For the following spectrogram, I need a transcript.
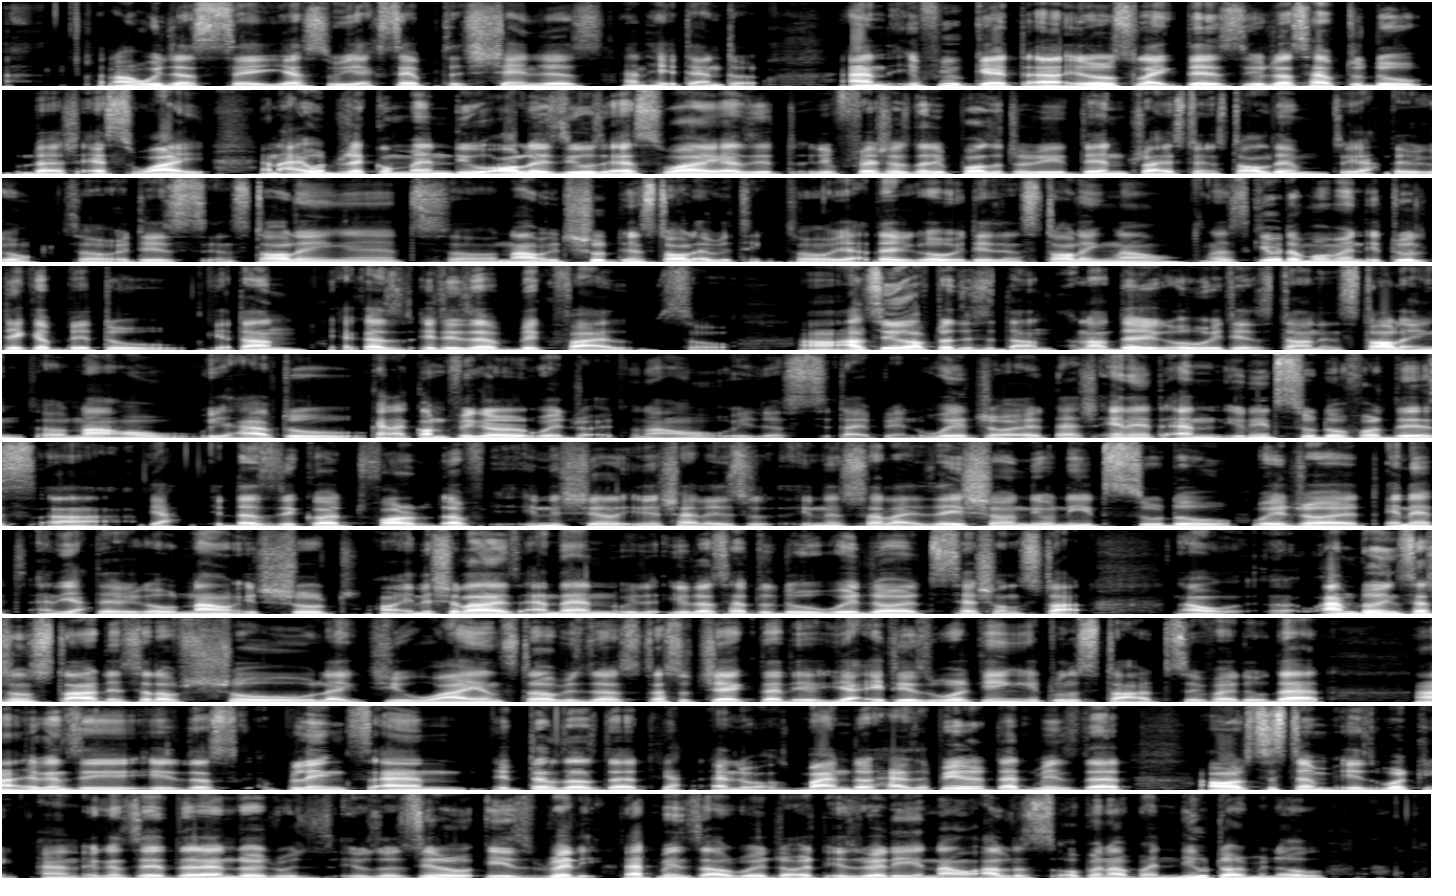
Now we just say yes, we accept the changes and hit enter. And if you get uh, errors like this, you just have to do dash sy. And I would recommend you always use sy as it refreshes the repository, then tries to install them. So yeah, there you go. So it is installing it. So now it should install everything. So yeah, there you go. It is installing now. Let's give it a moment. It will take a bit to get done because it is a big file. So uh, I'll see you after this is done. Now there you go, it is done installing. So now we have to kind of configure Waydroid. So now we just type in Waydroid dash init and you need sudo for this. Uh, yeah, it does record for the initial initialization, initialization you need sudo Waydroid init and yeah, there you go. Now it should uh, initialize and then we, you just have to do Waydroid session start. Now uh, I'm doing session start instead of show like GUI and stuff. It's just just to check that it, yeah it is working. It will start. So if I do that, uh, you can see it just blinks and it tells us that yeah Anbox binder has appeared. That means that our system is working. And you can say that Android user 0 is ready. That means our Android is ready. And now I'll just open up a new terminal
